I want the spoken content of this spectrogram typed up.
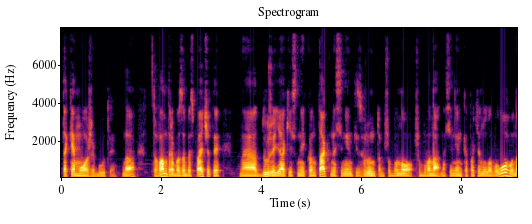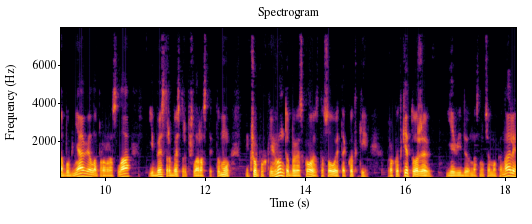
таке може бути, да, то вам треба забезпечити е, дуже якісний контакт насінинки з ґрунтом, щоб воно, щоб вона насінинка потягнула вологу, набубнявіла, проросла і швидко-швидко пішла рости. Тому, якщо пухкий ґрунт, обов'язково застосовуйте котки. Про котки теж є відео у нас на цьому каналі.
